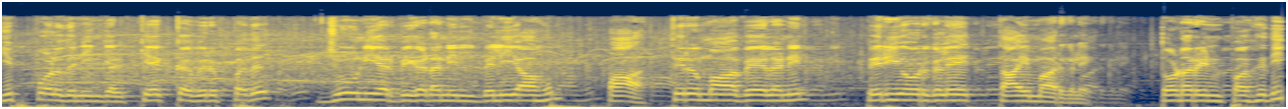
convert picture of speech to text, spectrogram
இப்பொழுது நீங்கள் கேட்கவிருப்பது ஜூனியர் விகடனில் வெளியாகும் பா. திருமாவேலனின் பெரியோர்களே தாய்மார்களே. தொடரின் பகுதி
